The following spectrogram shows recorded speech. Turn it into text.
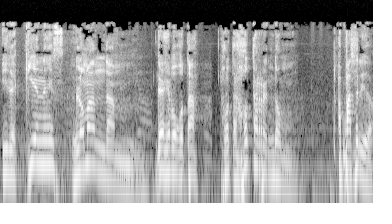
y de quienes lo mandan. Desde Bogotá. JJ Rendón. Apátrida.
